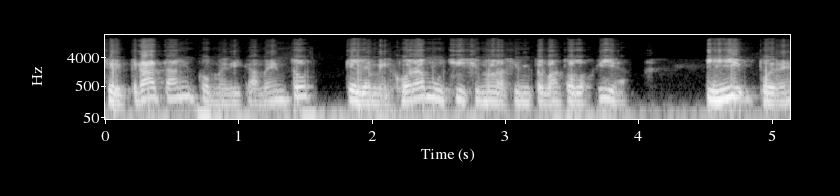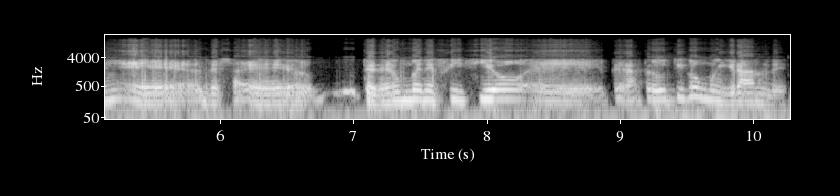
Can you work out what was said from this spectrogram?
se tratan con medicamentos que le mejora muchísimo la sintomatología y pueden eh, eh, tener un beneficio eh, terapéutico muy grande.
